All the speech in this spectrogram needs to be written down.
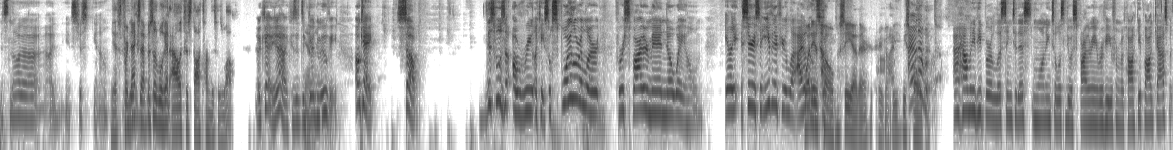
it's not a. I, it's just you know. yes. For next episode, we'll get Alex's thoughts on this as well. Okay, yeah, because it's a Yeah. good movie. Okay, so this was a real. Okay, so spoiler alert for Spider-Man: No Way Home. Like, seriously, even if you're like, I don't What know, is home? See ya there. There you go. We, we I don't spoiled know it. how many people are listening to this, wanting to listen to a Spider-Man review from a hockey podcast. But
